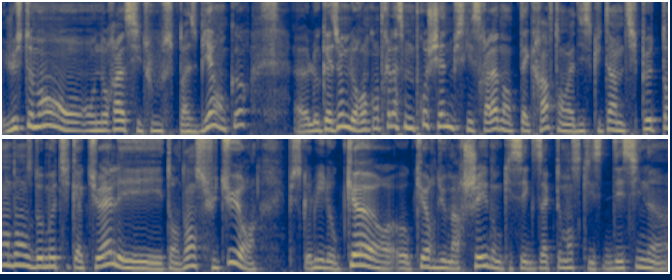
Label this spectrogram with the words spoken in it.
justement, on, aura, si tout se passe bien encore, euh, l'occasion de le rencontrer la semaine prochaine, puisqu'il sera là dans TechCraft. On va discuter un petit peu tendance domotique actuelle et tendance future puisque lui il est au cœur, au cœur du marché, donc il sait exactement ce qui se dessine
